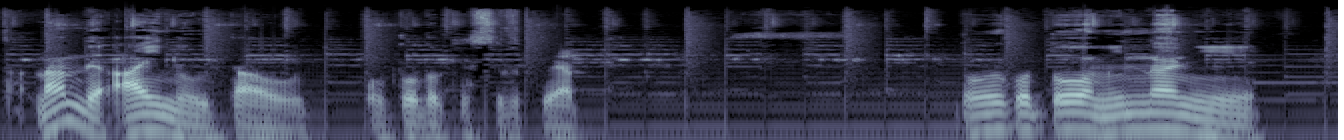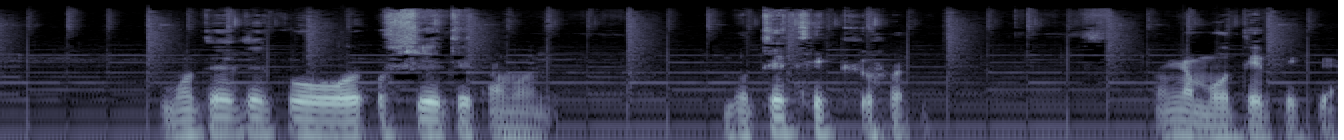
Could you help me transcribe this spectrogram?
た。なんで愛の歌をお届けするとやっ。そういうことをみんなに、モテテクを教えてたのに。モテテクを。何がモテテクや。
